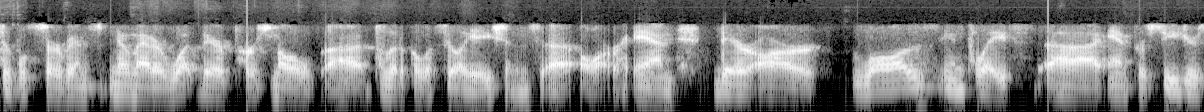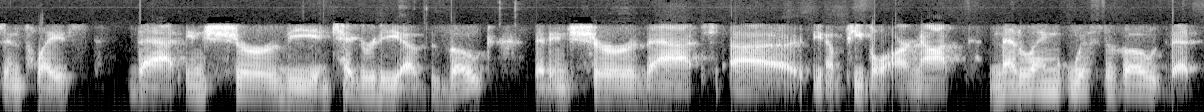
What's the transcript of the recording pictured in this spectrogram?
civil servants, no matter what their personal uh, political affiliations uh, are. And there are laws in place uh, and procedures in place that ensure the integrity of the vote, that ensure that uh, you know people are not meddling with the vote, that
